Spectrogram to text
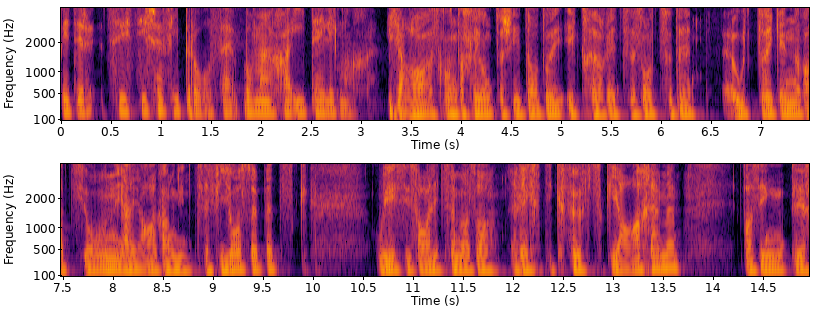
bei der zystischen Fibrose, wo man Einteilung machen kann. Ja, es kommt ein bisschen Unterschied. Oder? Ich gehöre jetzt so zu der älteren Generation. Ich habe Jahrgang 1974. Und wie sie so jetzt immer so Richtung 50 Jahre kommen was eigentlich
